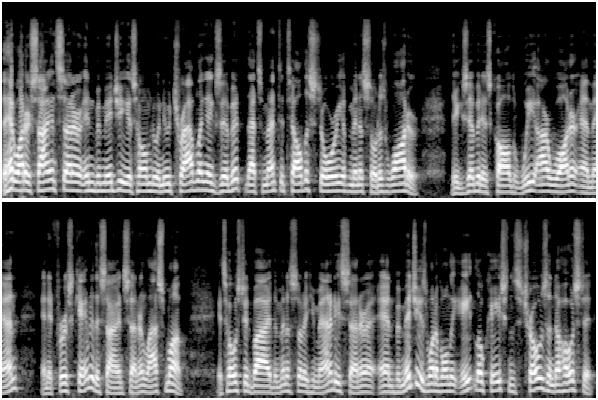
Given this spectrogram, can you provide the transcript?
The Headwaters Science Center in Bemidji is home to a new traveling exhibit that's meant to tell the story of Minnesota's water. The exhibit is called We Are Water MN and it first came to the Science Center last month. It's hosted by the Minnesota Humanities Center and Bemidji is one of only eight locations chosen to host it.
